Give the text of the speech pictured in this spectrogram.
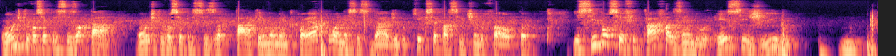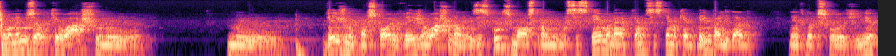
onde que você precisa estar, onde que você precisa estar naquele momento, qual é a tua necessidade, do que, que você está sentindo falta. E se você ficar fazendo esse giro, pelo menos é o que eu acho no, no vejo no consultório, vejam, eu acho não, os estudos mostram o sistema, né, que é um sistema que é bem validado dentro da psicologia,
